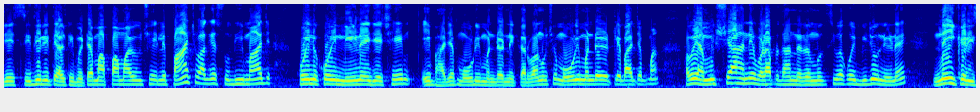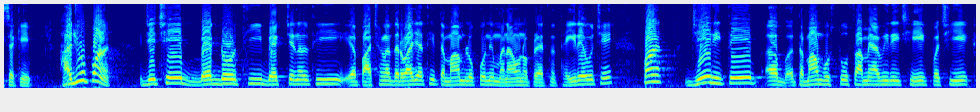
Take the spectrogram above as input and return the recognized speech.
જે સીધી રીતે અલ્ટિમેટમ આપવામાં આવ્યું છે. એટલે પાંચ વાગ્યા સુધીમાં જ કોઈને કોઈ નિર્ણય જે છે એ ભાજપ મોવડી મંડળને કરવાનું છે. મોવડી મંડળ એટલે ભાજપમાં હવે અમિત શાહ અને વડાપ્રધાન નરેન્દ્ર મોદી સિવાય કોઈ બીજો નિર્ણય નહીં કરી શકે. હજુ પણ જે છે બેકડોરથી બેક ચેનલથી પાછળના દરવાજાથી તમામ લોકોને મનાવવાનો પ્રયત્ન થઈ રહ્યો છે. પણ જે રીતે તમામ વસ્તુઓ સામે આવી રહી છે, એક પછી એક,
